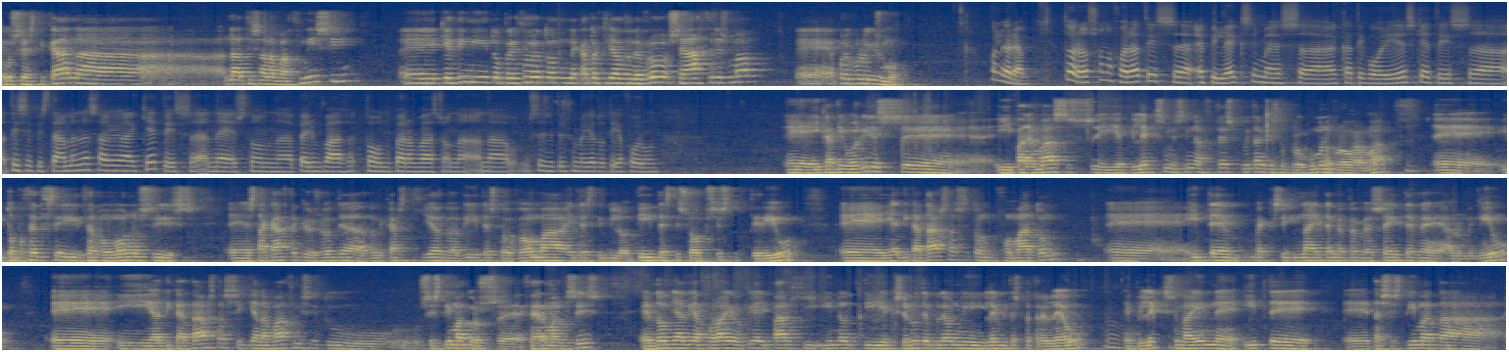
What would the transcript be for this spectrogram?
ουσιαστικά να, να τις αναβαθμίσει ε, και δίνει το περιθώριο των 100.000 ευρώ σε άθροισμα ε, προϋπολογισμού. Πολύ ωραία. Τώρα, όσον αφορά τις ε, επιλέξιμες ε, κατηγορίες και τις, τις υφιστάμενες, αλλά και τις νέες των, των παραμβάσεων, να, να συζητήσουμε για το τι αφορούν. Ε, οι κατηγορίες, ε, οι παρεμβάσεις, οι επιλέξιμες είναι αυτές που ήταν και στο προηγούμενο πρόγραμμα. Ε, η τοποθέτηση θερμομόνωσης ε, στα κάθετα και οριζόντια δομικά στοιχεία, δηλαδή είτε στο δώμα, είτε στην πιλωτή, είτε στις όψεις του κτηρίου, ε, η αντικατάσταση των κουφωμάτων, ε, είτε με ξύλινα, είτε με PVC, είτε με αλουμινίου, ε, η αντικατάσταση και αναβάθμιση του συστήματος ε, θέρμανσης. Εδώ μια διαφορά η οποία υπάρχει είναι ότι εξαιρούνται πλέον οι λέβητες πετρελαίου. Mm. Επιλέξιμα είναι είτε ε, τα συστήματα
